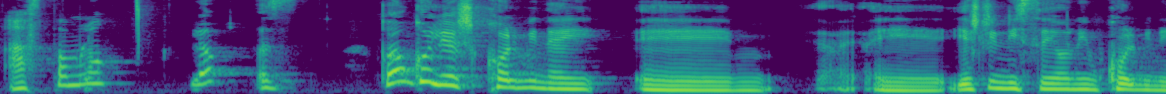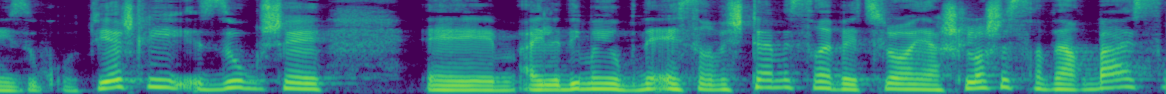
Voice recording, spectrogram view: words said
אף פעם לא? לא. אז קודם כל יש כל מיני, אה, אה, יש לי ניסיון עם כל מיני זוגות. יש לי זוג שהילדים היו בני 10 ו-12 ואצלו היה 13 ו-14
